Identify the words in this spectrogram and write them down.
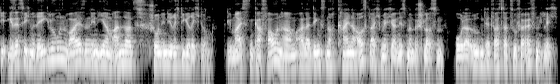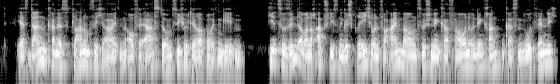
Die gesetzlichen Regelungen weisen in ihrem Ansatz schon in die richtige Richtung. Die meisten KV haben allerdings noch keine Ausgleichsmechanismen beschlossen oder irgendetwas dazu veröffentlicht. Erst dann kann es Planungssicherheiten auch für Ärzte und Psychotherapeuten geben. Hierzu sind aber noch abschließende Gespräche und Vereinbarungen zwischen den KV und den Krankenkassen notwendig,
